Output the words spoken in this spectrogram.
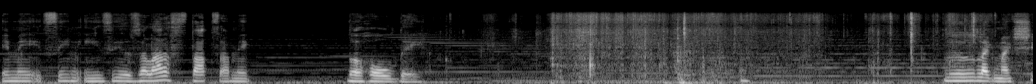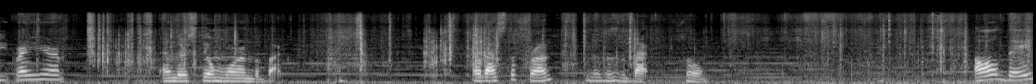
it may seem easy there's a lot of stops i make the whole day This is like my sheet right here. And there's still more on the back. Oh, that's the front. This is the back. So, all day,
